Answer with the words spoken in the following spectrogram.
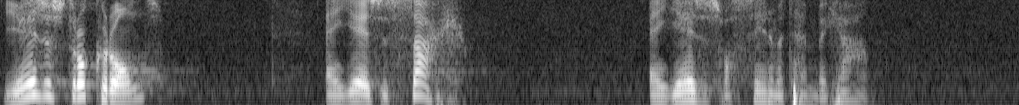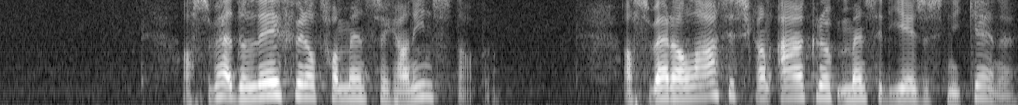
Jezus trok rond en Jezus zag. En Jezus was zeer met hem begaan. Als wij de leefwereld van mensen gaan instappen, als wij relaties gaan aanknopen met mensen die Jezus niet kennen,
